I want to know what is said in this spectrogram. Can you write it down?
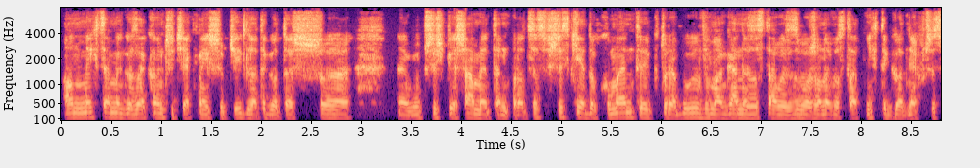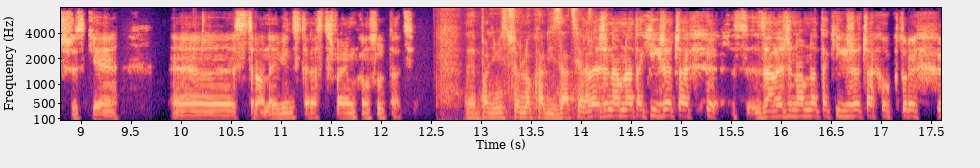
on, my chcemy go zakończyć jak najszybciej, dlatego też jakby przyspieszamy ten proces. Wszystkie dokumenty, które były wymagane, zostały złożone w ostatnich tygodniach przez wszystkie strony, więc teraz trwają konsultacje. E, Panie ministrze, lokalizacja... Zależy nam na takich rzeczach, zależy nam na takich rzeczach, o których e,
